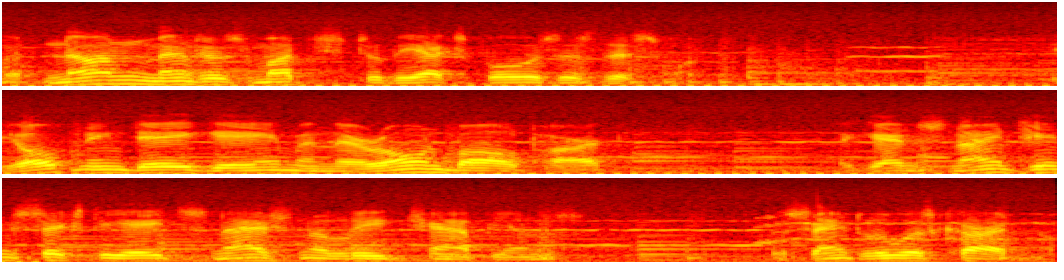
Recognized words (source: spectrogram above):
but none meant as much to the Expos as this one. The opening day game in their own ballpark against 1968's National League champions, the St. Louis Cardinals.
